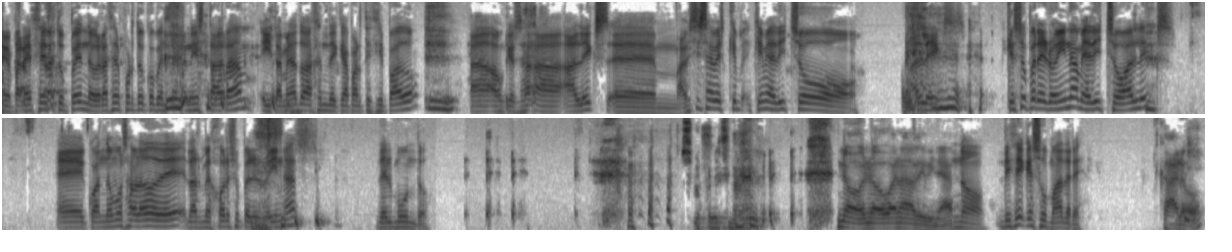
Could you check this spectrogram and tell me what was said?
Me parece estupendo. Gracias por tu comentario en Instagram y también a toda la gente que ha participado. Ah, aunque sea a Alex, eh, a ver si sabes qué, qué me ha dicho Alex. ¿Qué superheroína me ha dicho Alex eh, cuando hemos hablado de las mejores superheroínas del mundo? No, no van a adivinar. No, dice que es su madre. Claro.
